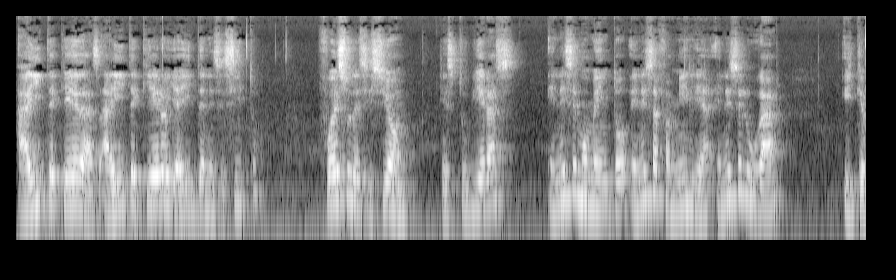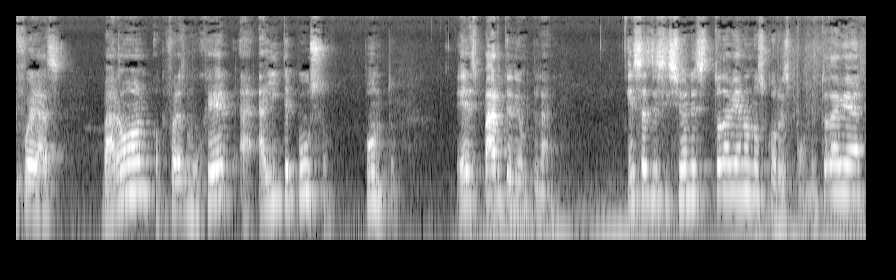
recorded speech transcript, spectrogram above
Ahí te quedas, ahí te quiero y ahí te necesito. Fue su decisión que estuvieras en ese momento, en esa familia, en ese lugar y que fueras varón o que fueras mujer, ahí te puso. Punto. Es parte de un plan. Esas decisiones todavía no nos corresponden. Todavía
